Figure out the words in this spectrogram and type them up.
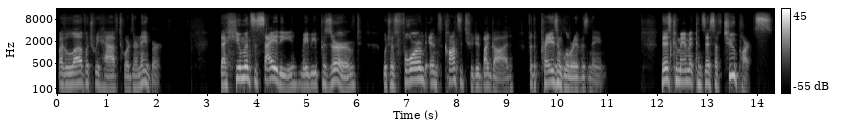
by the love which we have towards our neighbor. That human society may be preserved, which was formed and constituted by God for the praise and glory of his name. This commandment consists of two parts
